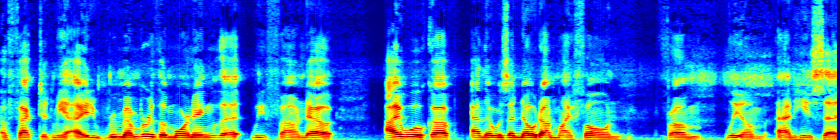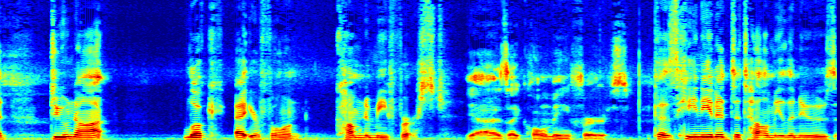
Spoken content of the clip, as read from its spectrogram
affected me. I remember the morning that we found out, I woke up and there was a note on my phone from Liam, and he said, Do not look at your phone. Come to me first. yeah as i was like call me first Because he needed to tell me the news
